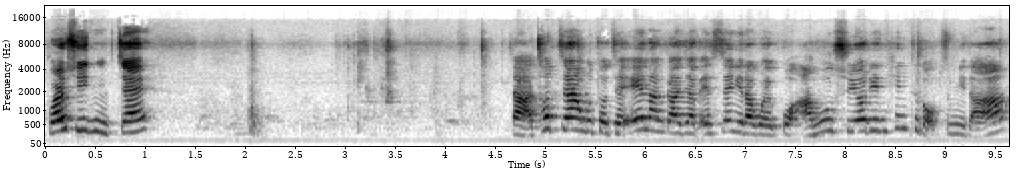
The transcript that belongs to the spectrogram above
구할 수 있지? 자, 첫째 항부터 제 n항까지 합 SN이라고 했고 아무 수열인 힌트가 없습니다.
